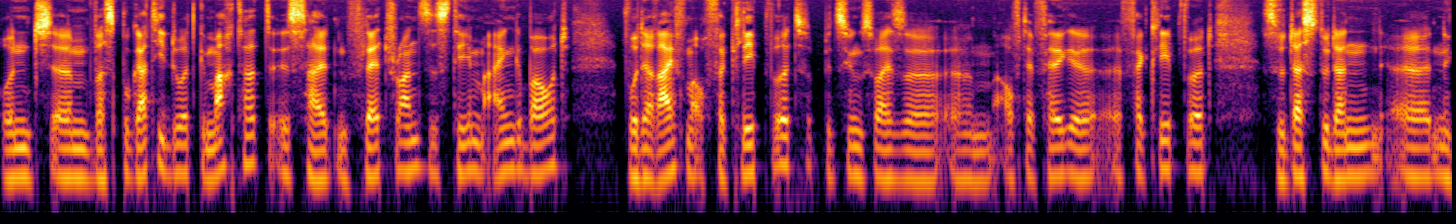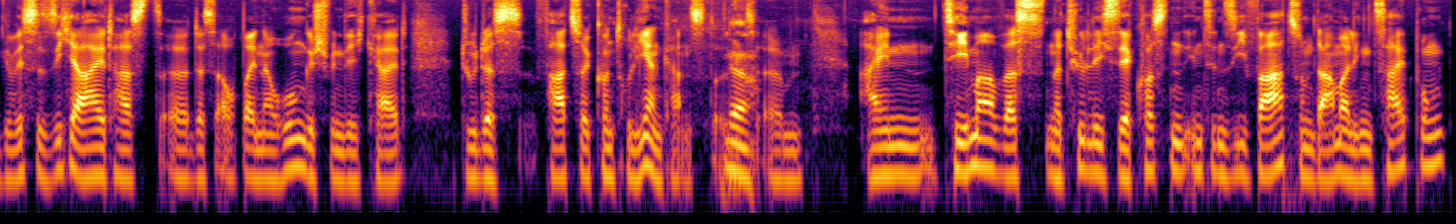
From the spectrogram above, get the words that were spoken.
Und ähm, was Bugatti dort gemacht hat, ist halt ein Flat-Run-System eingebaut, wo der Reifen auch verklebt wird, beziehungsweise ähm, auf der Felge äh, verklebt wird, sodass du dann äh, eine gewisse Sicherheit hast, äh, dass auch bei einer hohen Geschwindigkeit du das Fahrzeug kontrollieren kannst. Und Ja. ähm, ein Thema, was natürlich sehr kostenintensiv war zum damaligen Zeitpunkt,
